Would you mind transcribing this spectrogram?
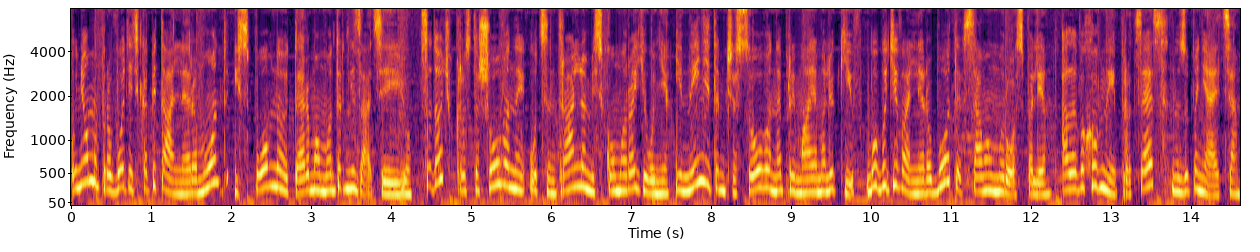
У ньому проводять капітальний ремонт із повною термомодернізацією. Садочок розташований у центральному міському районі і нині тимчасово не приймає малюків, бо будівельні роботи в самому розпалі. Але виховний процес не зупиняється.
